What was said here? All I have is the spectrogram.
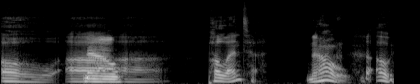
Oh, uh, No. uh, polenta. No, Oh,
